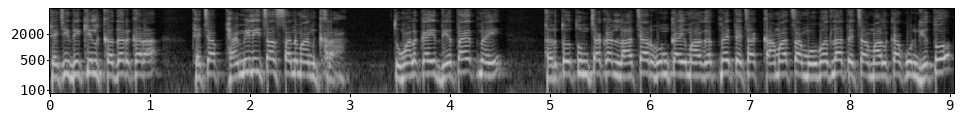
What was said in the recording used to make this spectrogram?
त्याची देखील कदर करा त्याच्या फॅमिलीचा सन्मान करा. तुम्हाला काही देता येत नाही तर तो तुमच्याकडे लाचार होऊन काही मागत नाही. त्याच्या कामाचा मोबदला त्याच्या मालकाकडून घेतो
